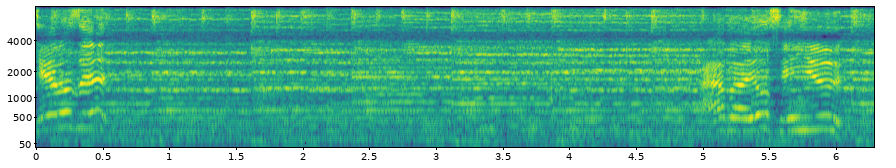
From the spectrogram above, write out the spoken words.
てやろうぜあばよ戦友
